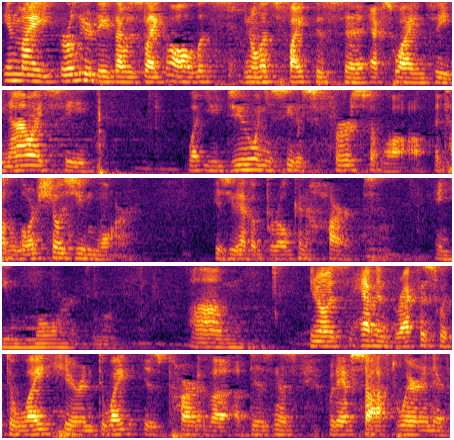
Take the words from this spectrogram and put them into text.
in my earlier days, I was like, oh, let's, you know, let's fight this uh, X, Y, and Z. Now I see what you do when you see this, first of all, until the Lord shows you more, is you have a broken heart and you mourn. Um, you know, I was having breakfast with Dwight here, and Dwight is part of a, a business where they have software in there.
